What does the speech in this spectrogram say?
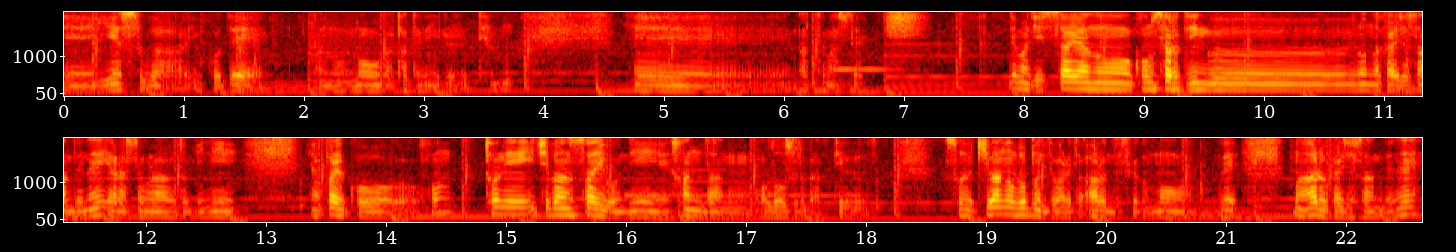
えー、イエスが横であの脳が縦に入れるっていうふうに、えー、なってましてでまあ実際あのコンサルティングいろんな会社さんでねやらせてもらう時にやっぱりこう本当に一番最後に判断をどうするかっていうそういう際の部分って割とあるんですけどもで、まあ、ある会社さんでね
